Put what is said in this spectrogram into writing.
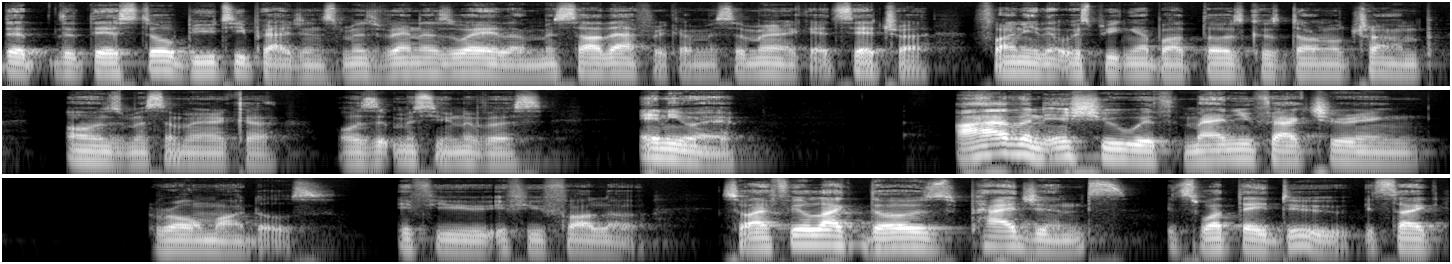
that, that there's still beauty pageants, Miss Venezuela, Miss South Africa, Miss America, etc. Funny that we're speaking about those because Donald Trump owns Miss America, or is it Miss Universe? Anyway, I have an issue with manufacturing role models if you if you follow. So I feel like those pageants, it's what they do. It's like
